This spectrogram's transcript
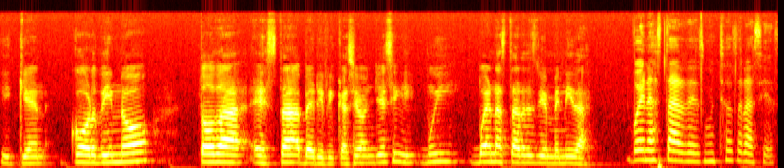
y quien coordinó toda esta verificación. Jessy, muy buenas tardes, bienvenida. Buenas tardes, muchas gracias.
